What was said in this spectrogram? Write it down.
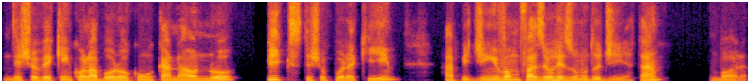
Deixa eu ver quem colaborou com o canal no Pix. Deixa eu pôr aqui rapidinho e vamos fazer o resumo do dia, tá? Bora.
